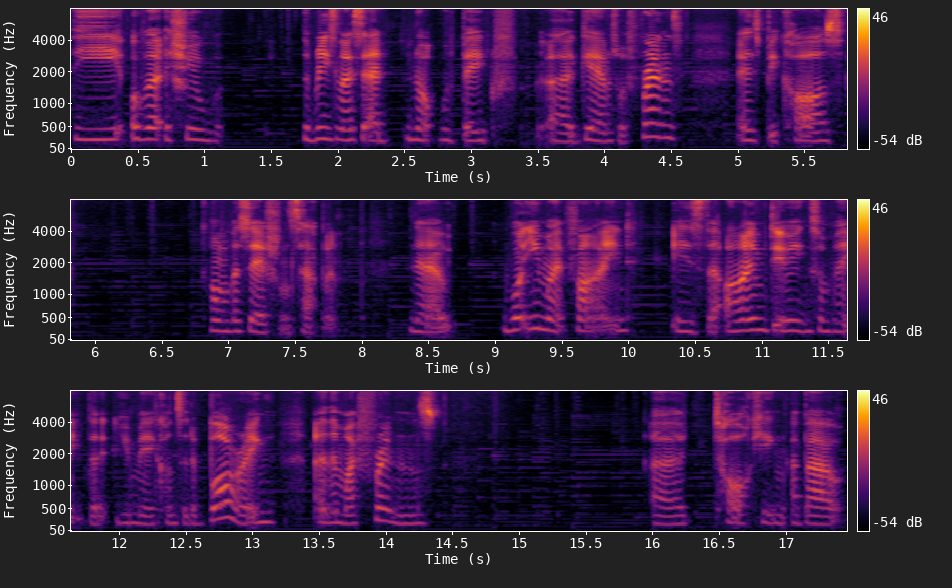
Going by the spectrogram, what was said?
the other issue, the reason I said not with big uh, games with friends is because conversations happen. Now, what you might find is that I'm doing something that you may consider boring, and then my friends uh, talking about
